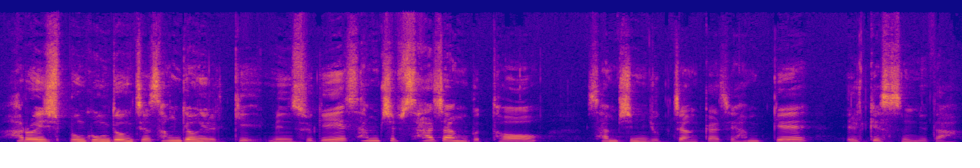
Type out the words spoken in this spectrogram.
하루 20분 공동체 성경 읽기 민수기 34장부터 36장까지 함께 읽겠습니다.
